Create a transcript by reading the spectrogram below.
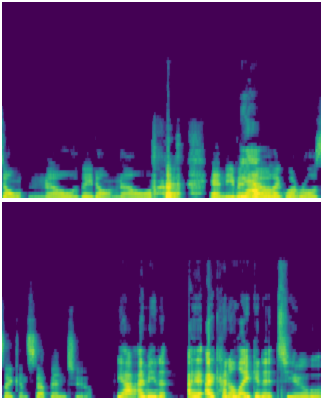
don't know they don't know, and even yeah. know like what roles they can step into. Yeah, I mean, I I kind of liken it to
